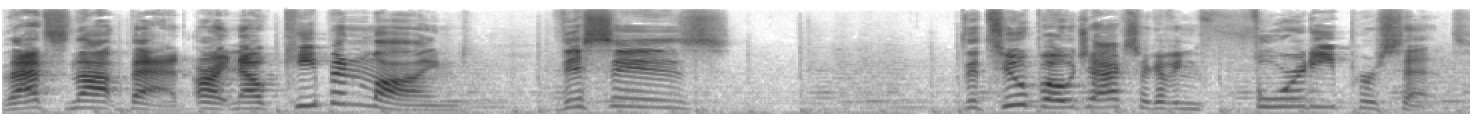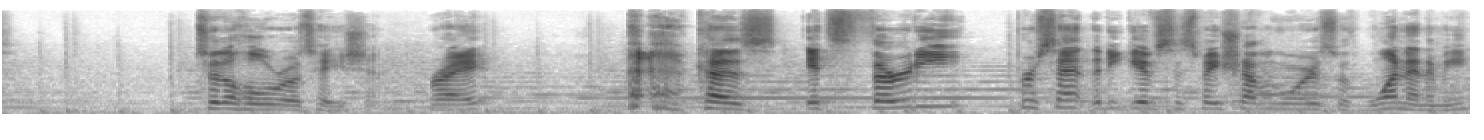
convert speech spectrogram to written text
That's not bad. All right, now keep in mind, this is. The two Bojacks are giving 40% to the whole rotation, right? Because it's 30% that he gives to Space Traveling Warriors with one enemy,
